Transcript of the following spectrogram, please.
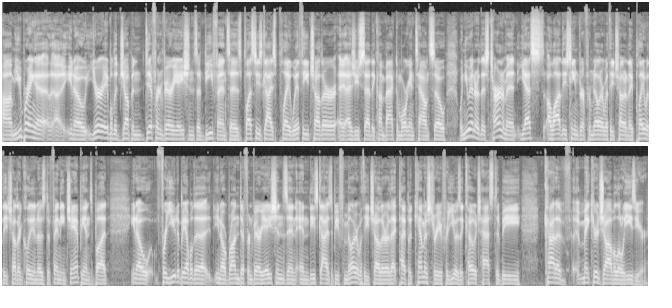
um, you bring a, a, you know, you're able to jump in different variations of defenses. Plus, these guys play with each other. As you said, they come back to Morgantown. So when you enter this tournament, yes, a lot of these teams are familiar with each other and they play with each other, including those defending champions. But you know, for you to be able to, you know, run different variations and and these guys to be familiar with each other, that type of chemistry for you as a coach has to be kind of make your job a little easier.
